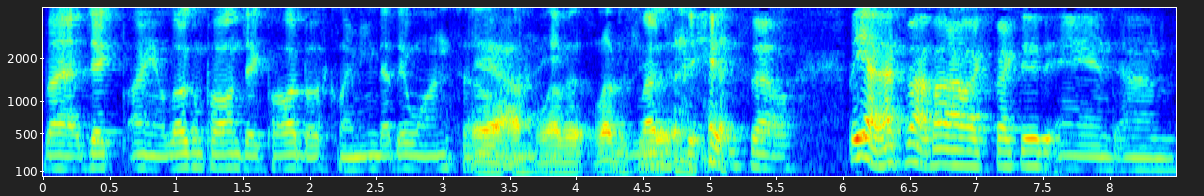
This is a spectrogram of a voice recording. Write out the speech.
but Jake, I mean Logan Paul and Jake Paul are both claiming that they won. So Yeah, love it. Love to see it. Love it. to see it. So, but yeah, that's about, about how I expected, and um,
